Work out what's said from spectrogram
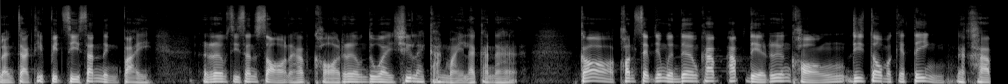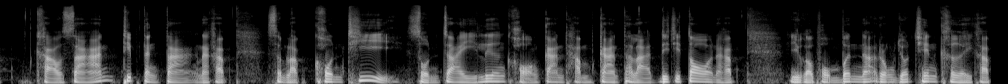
หลังจากที่ปิดซีซั่น1ไป เริ่มซีซั่น2นะครับ ขอเริ่มด้วยชื่อรายการใหม่แล้วกันนะฮะก็คอนเซปต์ยังเหมือนเดิมครับ อัปเดตเรื่องของ digital marketing นะครับ ข่าวสารทิปต่างๆนะครับสำหรับคนที่สนใจเรื่องของการทำการตลาดดิจิทัลนะครับ อยู่กับผมเบิ้ลณรงค์ยศเช่นเคยครับ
